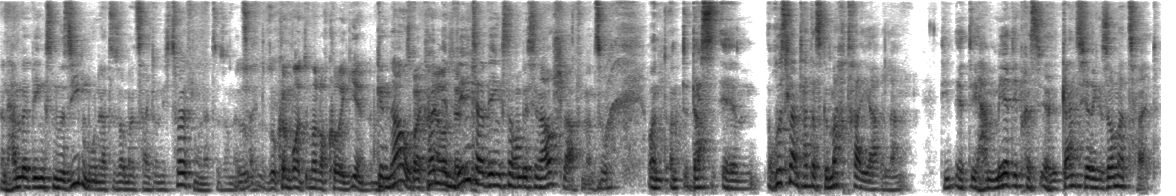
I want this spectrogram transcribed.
Dann haben wir wenigstens nur sieben Monate Sommerzeit und nicht zwölf Monate Sommerzeit. So, so können wir uns immer noch korrigieren. Genau, wir können im Winter wenigstens noch ein bisschen ausschlafen und so. Und, und das, ähm, Russland hat das gemacht drei Jahre lang. Die, die haben mehr Depress äh, ganzjährige Sommerzeit.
